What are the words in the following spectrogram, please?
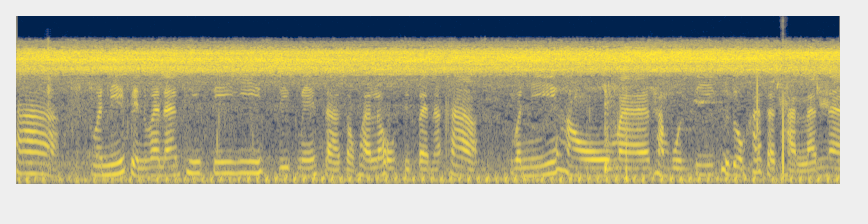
ค่ะ วันนี้เป็นวันอาทิตย์ที่ 20 เมษายน 2568 นะคะ วันนี้เรามาทำบุญที่ทุดงค่าสถานล้านนา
